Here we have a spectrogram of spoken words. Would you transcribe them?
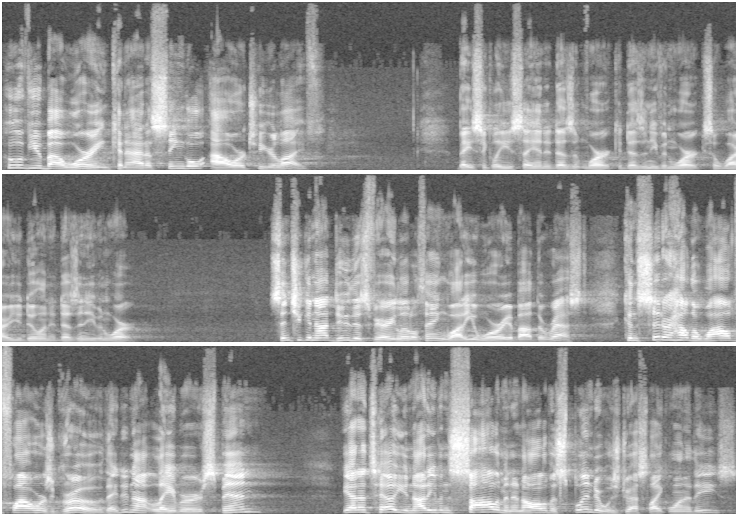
Who of you, by worrying, can add a single hour to your life? Basically, he's saying it doesn't work. It doesn't even work. So why are you doing it? It doesn't even work. Since you cannot do this very little thing, why do you worry about the rest? Consider how the wildflowers grow. They do not labor or spin. Yet I tell you, not even Solomon in all of his splendor was dressed like one of these.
